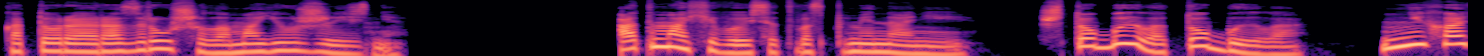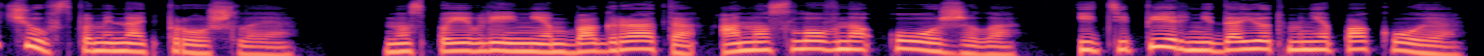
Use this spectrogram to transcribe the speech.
которая разрушила мою жизнь. Отмахиваюсь от воспоминаний. Что было, то было. Не хочу вспоминать прошлое. Но с появлением Баграта оно словно ожило и теперь не дает мне покоя,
